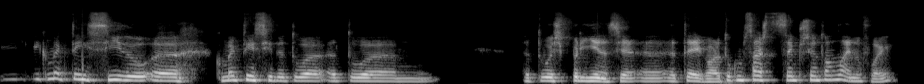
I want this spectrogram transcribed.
E, e como é que tem sido, uh, como é que tem sido a tua, a tua, a tua experiência uh, até agora? Tu começaste 100% online, não foi?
